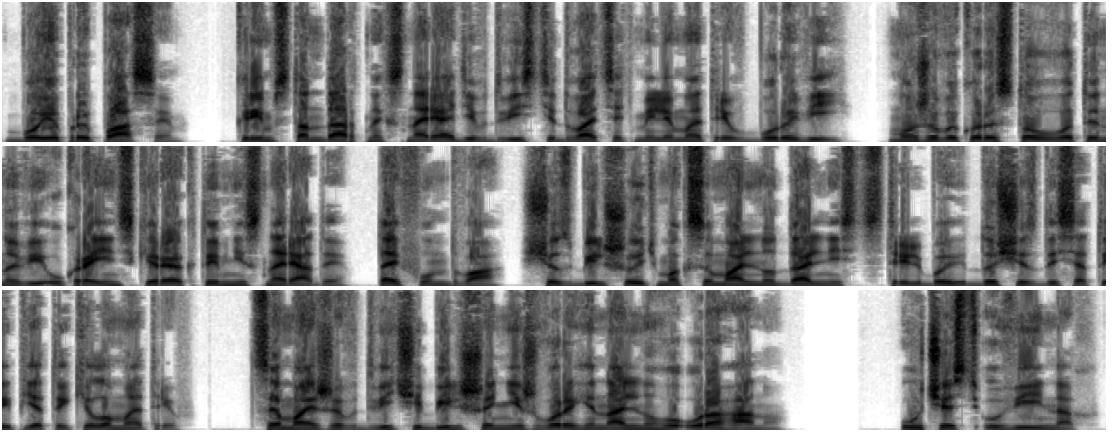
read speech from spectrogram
Боєприпаси, крім стандартних снарядів 220 мм буревій, може використовувати нові українські реактивні снаряди Тайфун 2, що збільшують максимальну дальність стрільби до 65 км. Це майже вдвічі більше, ніж в оригінального урагану. Участь у війнах.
